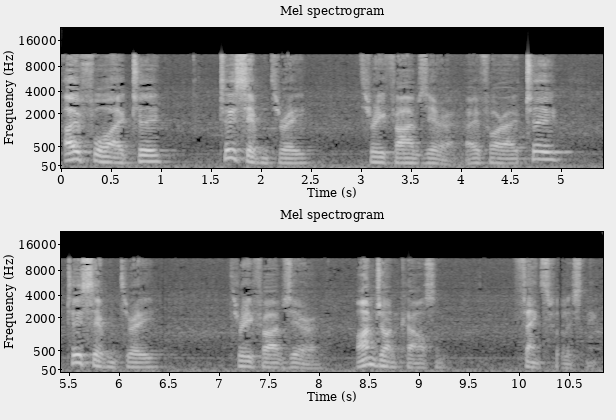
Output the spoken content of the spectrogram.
0402 273 350. 0402 273 350. I'm John Carlson. Thanks for listening.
